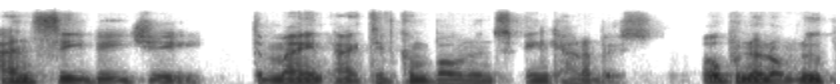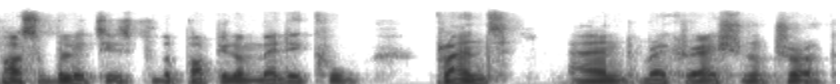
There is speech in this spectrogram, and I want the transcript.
and CBG, the main active components in cannabis, opening up new possibilities for the popular medical plant and recreational drug.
